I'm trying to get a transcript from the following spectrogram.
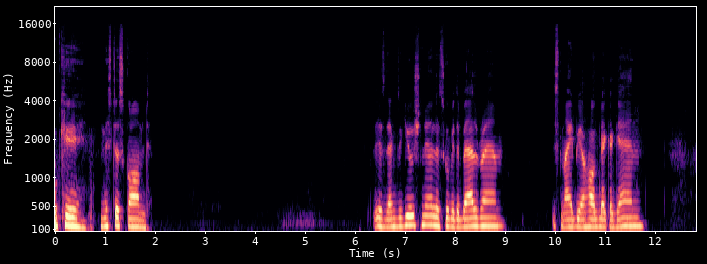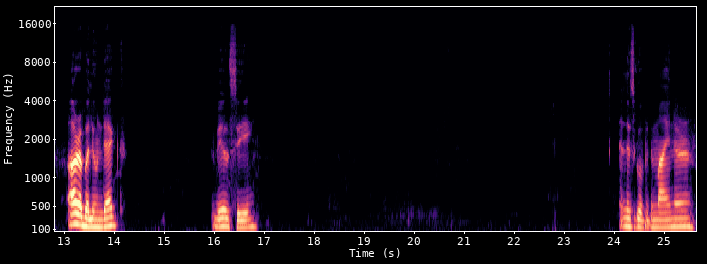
okay Mr. Scommed is the executioner let's go with the bell ram this might be a hog deck again or a balloon deck. We'll see. And let's go with the miner.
